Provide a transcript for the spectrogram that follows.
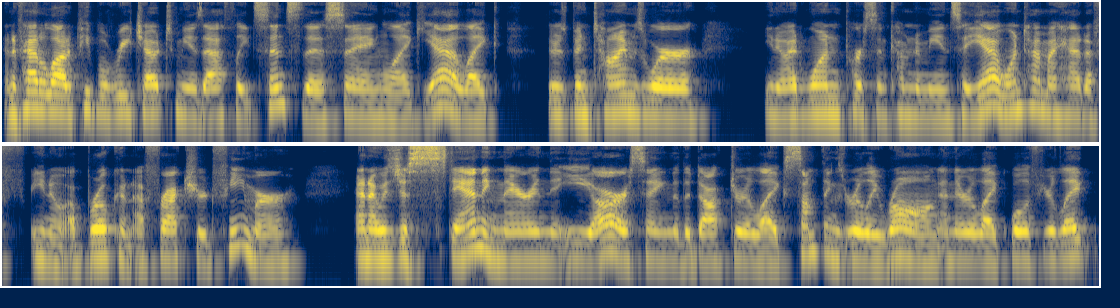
And I've had a lot of people reach out to me as athletes since this saying like, yeah, like there's been times where you know, I had one person come to me and say, yeah, one time I had a, you know, a broken, a fractured femur. And I was just standing there in the ER saying to the doctor, like, something's really wrong. And they're like, well, if your leg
